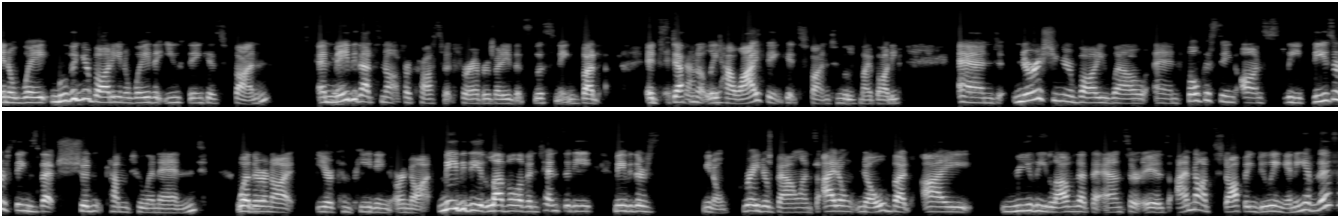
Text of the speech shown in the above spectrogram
in a way moving your body in a way that you think is fun and yeah. maybe that's not for crossfit for everybody that's listening but it's exactly. definitely how i think it's fun to move my body and nourishing your body well and focusing on sleep these are things that shouldn't come to an end whether mm. or not you're competing or not. Maybe the level of intensity maybe there's you know greater balance i don't know but i really love that the answer is i'm not stopping doing any of this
